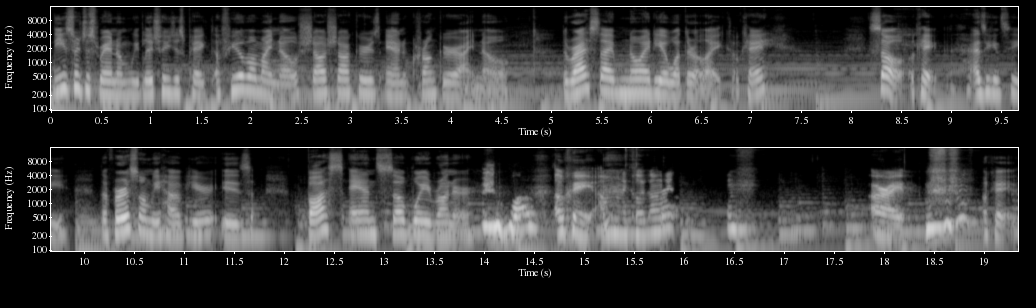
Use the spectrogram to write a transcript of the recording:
these are just random. We literally just picked. A few of them I know. Shell Shockers and Krunker I know. The rest I have no idea what they're like, okay? So, okay, as you can see, the first one we have here is Bus and Subway Runner. okay, I'm gonna click on it. Alright. Okay.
